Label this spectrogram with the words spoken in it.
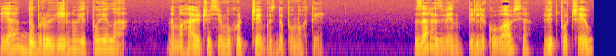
Я добровільно відповіла, намагаючись йому хоч чимось допомогти. Зараз він підлікувався, відпочив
